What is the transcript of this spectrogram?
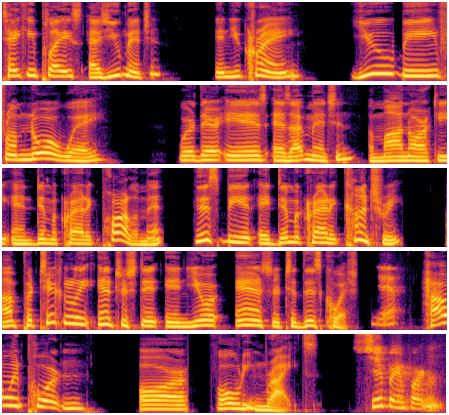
taking place, as you mentioned, in Ukraine, you being from Norway, where there is, as I mentioned, a monarchy and democratic parliament, this being a democratic country, I'm particularly interested in your answer to this question. Yeah. How important are voting rights? Super important.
